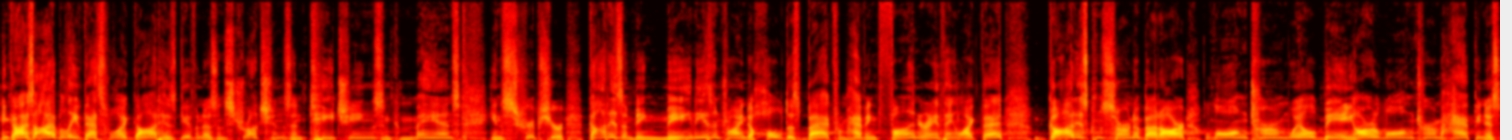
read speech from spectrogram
And guys, I believe that's why God has given us instructions and teachings and commands in Scripture. God isn't being mean, He isn't trying to hold us back from having fun or anything like that. God is concerned about our long term well being, our long term happiness.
